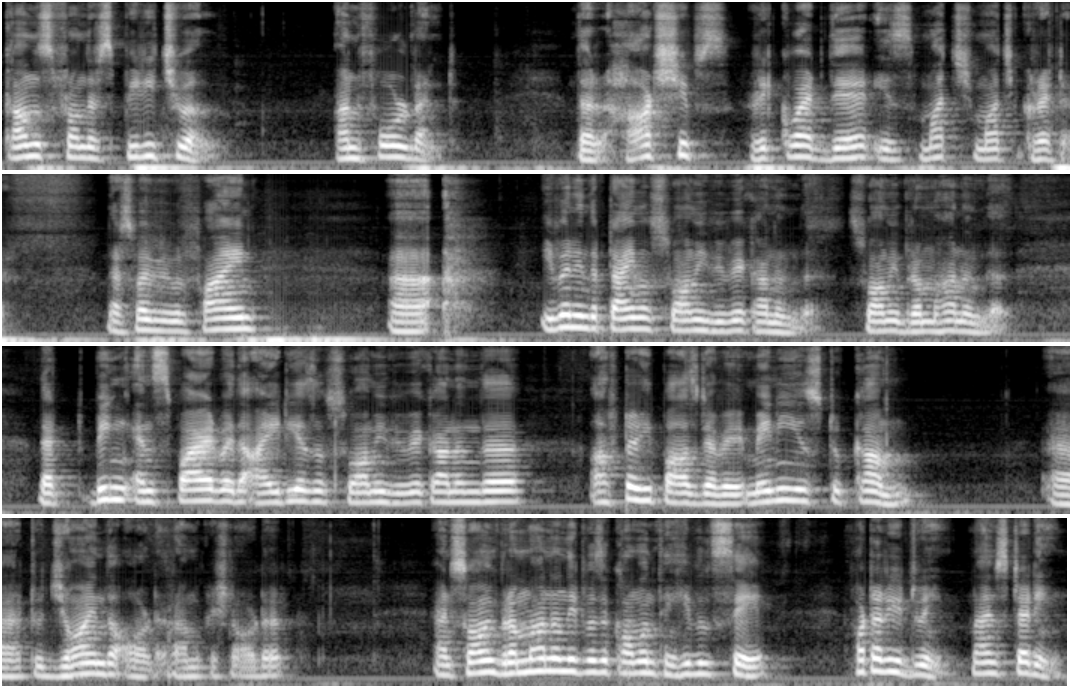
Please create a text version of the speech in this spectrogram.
comes from the spiritual unfoldment, the hardships required there is much, much greater. That's why we will find, uh, even in the time of Swami Vivekananda, Swami Brahmananda, that being inspired by the ideas of Swami Vivekananda, after he passed away, many used to come uh, to join the order, Ramakrishna order. And Swami Brahmananda, it was a common thing. He will say, What are you doing? I'm studying.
